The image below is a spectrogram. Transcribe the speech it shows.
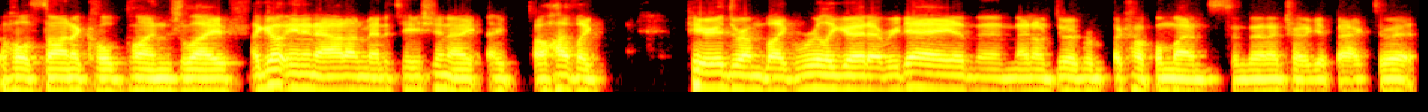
the whole sauna cold plunge life. I go in and out on meditation. I, I will have like periods where I'm like really good every day, and then I don't do it for a couple months, and then I try to get back to it.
